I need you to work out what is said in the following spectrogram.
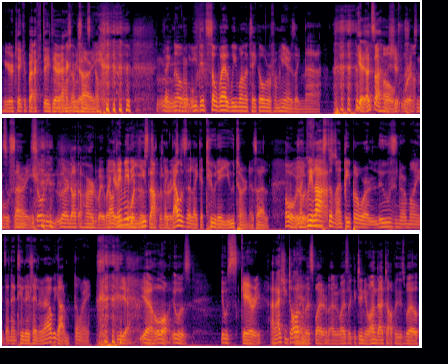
"Here, take it back." They they're angry. I'm sorry. It's like, no, Mm, you did so well. We want to take over from here. It's like, nah. Yeah, that's not how Oh, shit works. And oh, so- sorry. Sony learned that the hard way by oh, they getting made more than a U. slap in the Like wrist. that was a, like a two day U turn as well. oh, like we lost them, and people were losing their minds. And then two days later, ah, we got them. Don't worry. yeah, yeah. Oh, it was, it was scary. And actually talking Yeah. about Spider-Man, we might as well continue on that topic as well.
